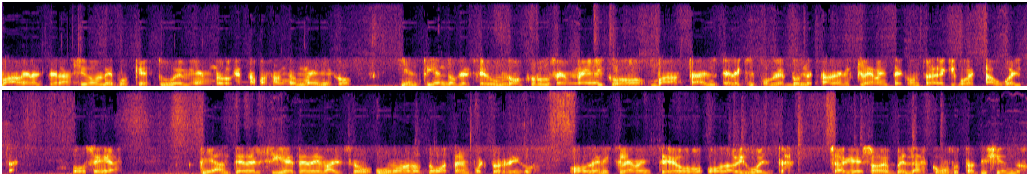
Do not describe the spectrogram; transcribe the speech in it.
Va a haber alteraciones porque estuve viendo lo que está pasando en México y entiendo que el segundo cruce en México va a estar el equipo donde está Denis Clemente contra el equipo que está Vuelta. O sea, que antes del 7 de marzo uno de los dos va a estar en Puerto Rico, o Denis Clemente o, David Vuelta. O sea que eso es verdad, es como tú estás diciendo.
